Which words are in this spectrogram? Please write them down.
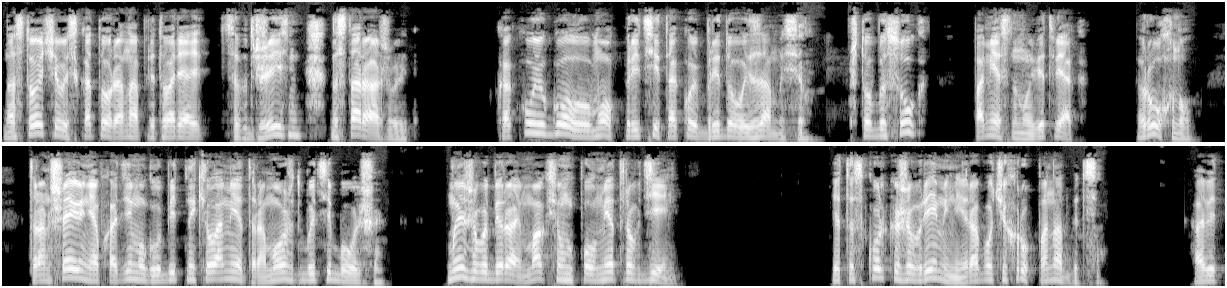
настойчивость, которой она притворяется в жизнь, настораживает какую голову мог прийти такой бредовый замысел? Чтобы сук, по-местному ветвяк, рухнул. Траншею необходимо углубить на километр, а может быть и больше. Мы же выбираем максимум полметра в день. Это сколько же времени и рабочих рук понадобится? А ведь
